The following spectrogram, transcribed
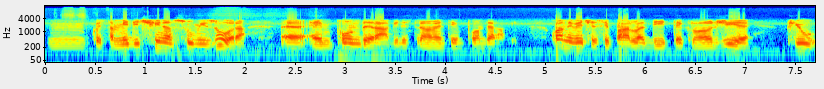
mh, questa medicina su misura eh, è imponderabile, estremamente imponderabile. Quando invece si parla di tecnologie più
